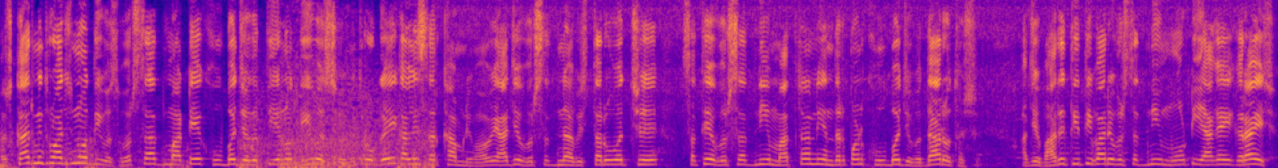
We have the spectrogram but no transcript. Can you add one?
નમસ્કાર મિત્રો, આજનો દિવસ વરસાદ માટે ખૂબ જ અગત્યનો દિવસ છે. મિત્રો ગઈકાલની સરખામણીમાં હવે આજે વરસાદના વિસ્તારો વધશે સાથે વરસાદની માત્રાની અંદર પણ ખૂબ જ વધારો થશે. આજે ભારેથી ભારે વરસાદની મોટી આગાહી કરાઈ છે.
